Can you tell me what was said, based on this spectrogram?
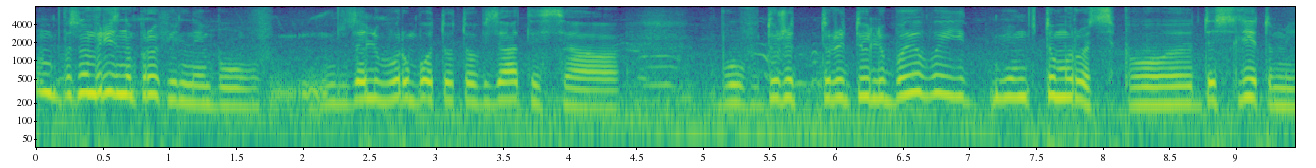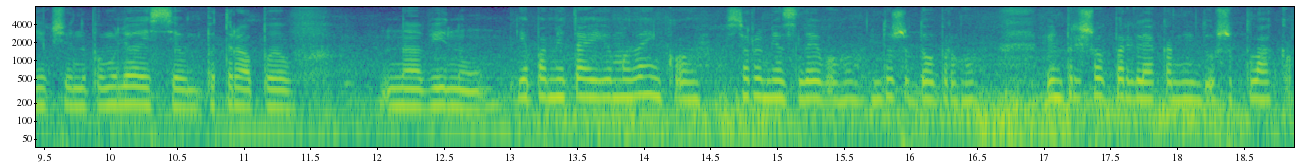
Ну, В основному різнопрофільний був. За любу роботу то взятися. Був дуже трудолюбивий. Він в тому році, по десь літом, якщо не помиляюся, потрапив на війну. Я пам'ятаю його маленького, сором'язливого, дуже доброго. Він прийшов переляканий, дуже плакав.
